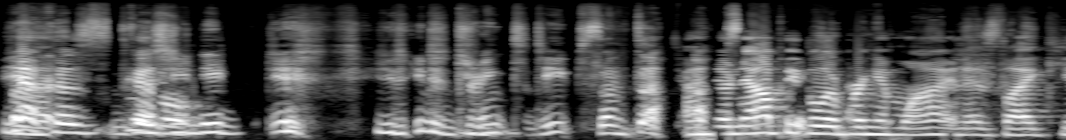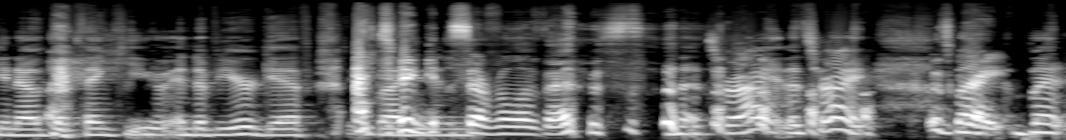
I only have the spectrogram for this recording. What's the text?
Yeah, because because you need you, you need a drink to teach sometimes. I know now people are bringing wine as like you know the thank you end of year gift. I did get several of those. That's right. That's right. It's but, great. But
